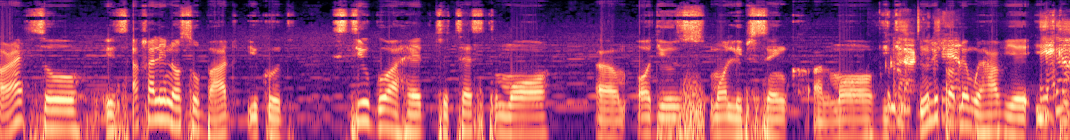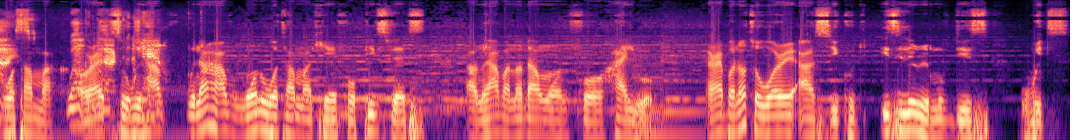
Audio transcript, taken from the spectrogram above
Alright so it's actually not so bad. You could still go ahead to test more um, audios, more lip sync, and more video. The only problem we have here is hey the watermark. Alright, so we have we now have one watermark here for Pixverse and we have another one for Hailuo. Alright, but not to worry as you could easily remove this with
